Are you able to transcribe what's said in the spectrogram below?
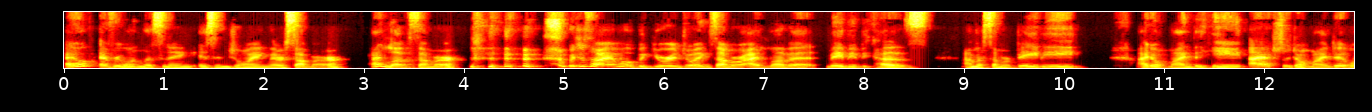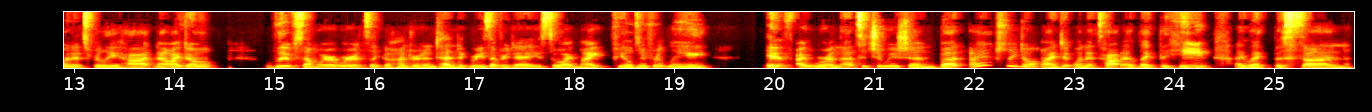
I hope everyone listening is enjoying their summer. I love summer, which is why I'm hoping you're enjoying summer. I love it. Maybe because I'm a summer baby. I don't mind the heat. I actually don't mind it when it's really hot. Now, I don't live somewhere where it's like 110 degrees every day, so I might feel differently if I were in that situation, but I actually don't mind it when it's hot. I like the heat. I like the sun.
